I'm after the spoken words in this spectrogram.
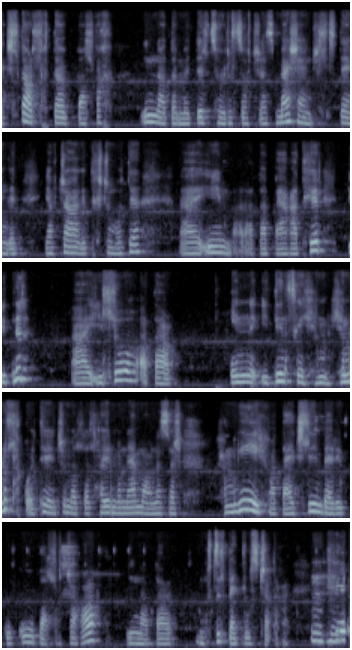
ажилтаа орлоготой болгох энэ одоо модель суурилсан учраас маш амжилттай ингээд явж байгаа гэдэг ч юм уу те ийм одоо байгаа. Тэгэхээр бид нэр илүү одоо энэ эдийн засгийн хямралхгүй тийм энэ чинь бол 2008 оноос хойш хамгийн их одоо ажлын байрыг үгүй болгож байгаа энэ одоо нөхцөл байдал үүсэж байгаа. Тэгэхээр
